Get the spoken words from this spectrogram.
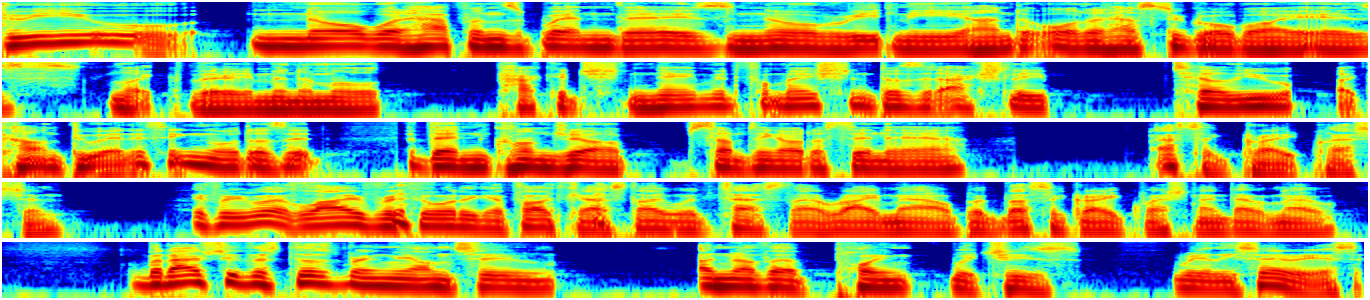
Do you know what happens when there is no README and all it has to go by is like very minimal package name information? Does it actually tell you I can't do anything, or does it then conjure up something out of thin air? That's a great question. If we weren't live recording a podcast, I would test that right now, but that's a great question. I don't know. But actually, this does bring me on to another point, which is really serious.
